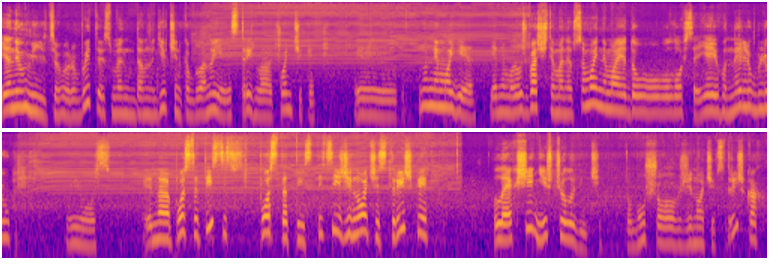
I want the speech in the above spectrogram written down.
Я не вмію цього робити. У мене недавно дівчинка була, ну я їй стригла кончики. Е, ну, не моє. Я не можу. Ж бачите, в мене в самої немає довгого волосся, я його не люблю. І ось. Е, На, по, статистиці, по статистиці жіночі стрижки легші, ніж чоловічі. Тому що в жіночих стрижках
